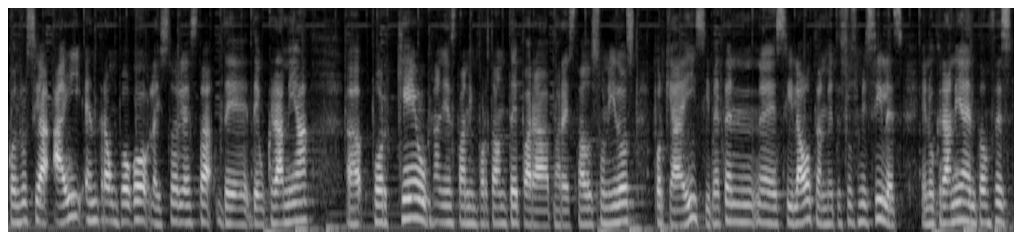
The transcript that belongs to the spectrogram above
con Rusia. Ahí entra un poco la historia esta de, de Ucrania Ah, ¿Por qué Ucrania es tan importante para, para Estados Unidos? Porque ahí, si, meten, eh, si la OTAN mete sus misiles en Ucrania, entonces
